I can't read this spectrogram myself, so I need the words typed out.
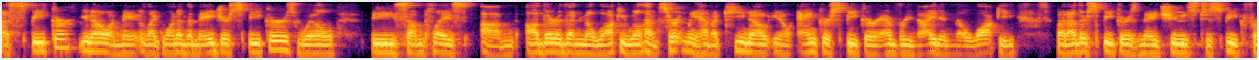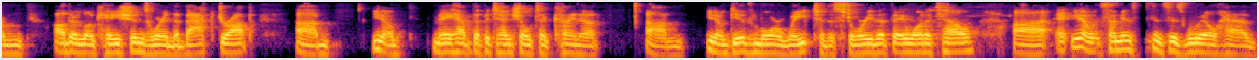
a speaker, you know, a ma- like one of the major speakers will be someplace um, other than Milwaukee. We'll have certainly have a keynote, you know, anchor speaker every night in Milwaukee, but other speakers may choose to speak from other locations where the backdrop, um, you know, may have the potential to kind of, um, you know, give more weight to the story that they want to tell. Uh, you know, in some instances we'll have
